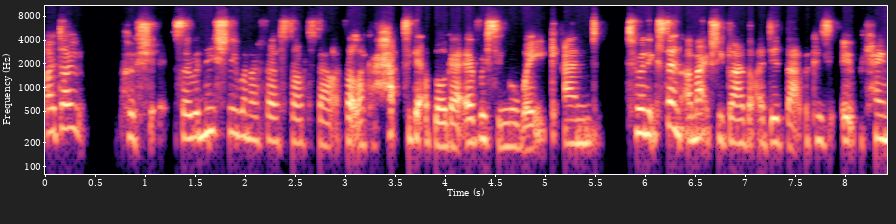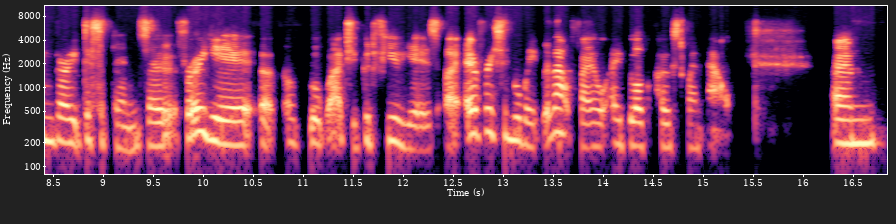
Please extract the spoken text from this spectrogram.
i don't push it. So initially when i first started out i felt like i had to get a blog out every single week. And to an extent i'm actually glad that i did that because it became very disciplined. So for a year uh, uh well actually good few years every single week without fail a blog post went out. Um,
